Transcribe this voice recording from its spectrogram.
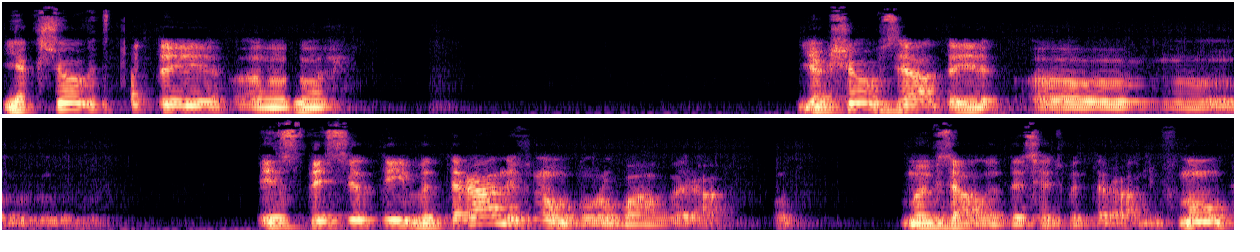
якщо взяти, е, якщо взяти е, із 10 ветеранів, ну, грубо говоря, ми взяли 10 ветеранів, ну,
